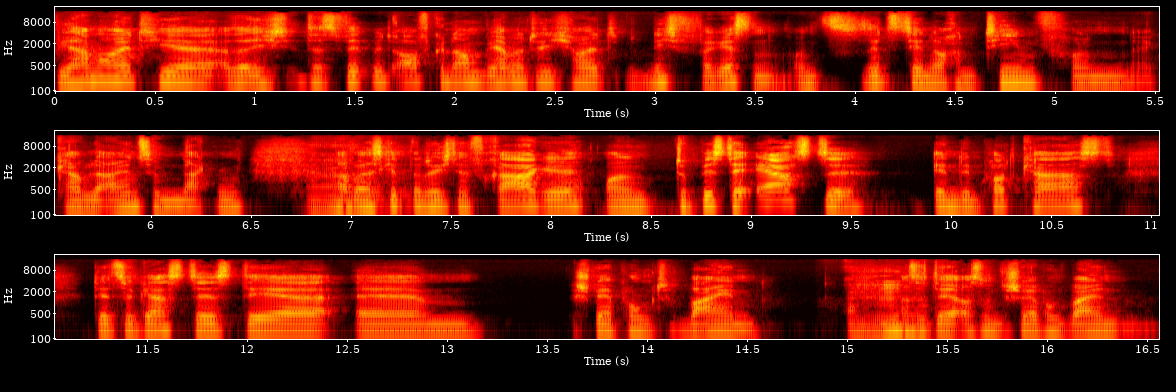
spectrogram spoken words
Wir haben heute hier, also ich, das wird mit aufgenommen. Wir haben natürlich heute nicht vergessen, uns sitzt hier noch ein Team von Kabel 1 im Nacken. Aber es gibt natürlich eine Frage und du bist der Erste in dem Podcast, der zu Gast ist, der ähm, Schwerpunkt Wein, also der aus dem Schwerpunkt Wein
